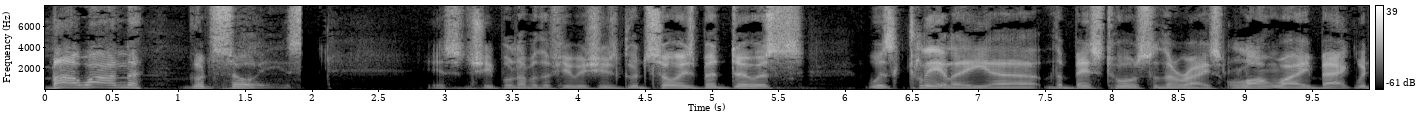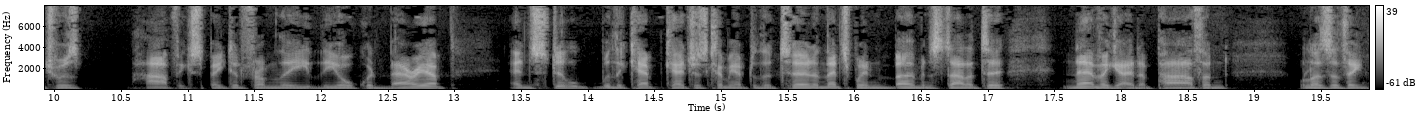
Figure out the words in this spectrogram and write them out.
Bar one, Good Soys. Yes, and she pulled up with a few issues. Good Soys, but Duais was clearly uh, the best horse in the race. Long way back, which was half expected from the, the awkward barrier. And still with the cap catchers coming up to the turn, and that's when Bowman started to navigate a path. And well, as I think,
